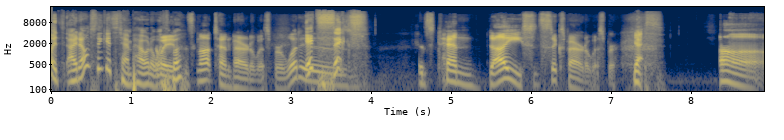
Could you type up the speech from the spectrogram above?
it's I don't think it's ten power to Oh, Wait, whisper. it's not ten power to whisper. What is? It's six. It's ten dice. It's six power to whisper. Yes. Um,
